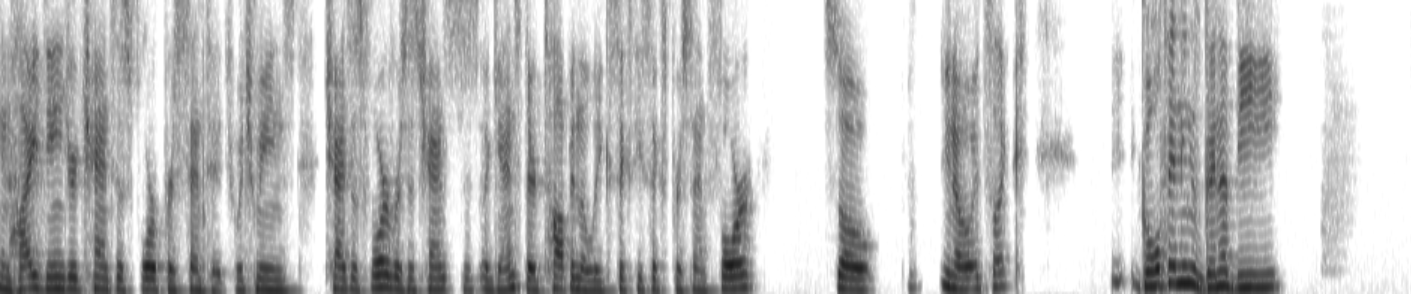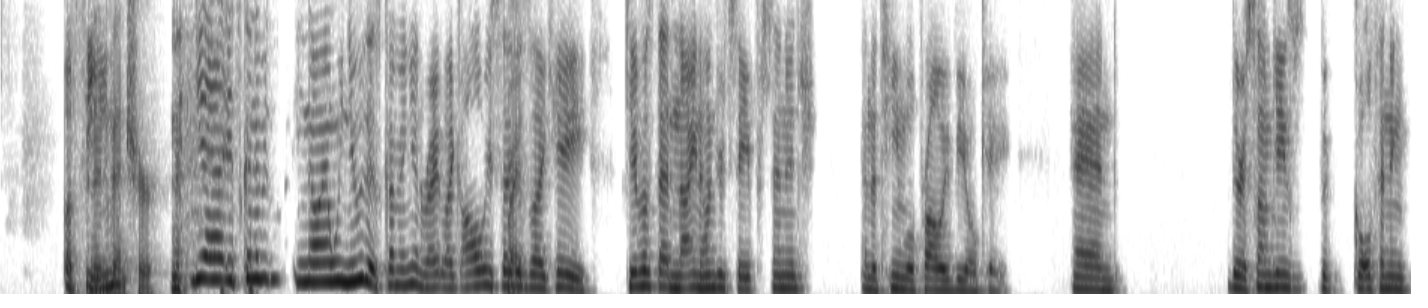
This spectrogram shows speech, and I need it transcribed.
in high danger chances for percentage, which means chances for versus chances against. They're top in the league, 66% for. So, you know, it's like goaltending is going to be a theme. An adventure. yeah, it's going to be, you know, and we knew this coming in, right? Like all we said Right. is like, hey, give us that 900 save percentage and the team will probably be okay. And there are some games the goaltending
